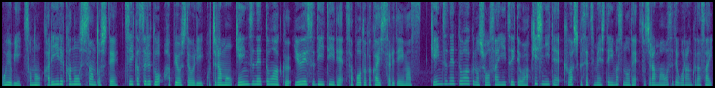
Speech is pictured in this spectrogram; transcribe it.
及びその借入可能資産として追加すると発表しており、こちらもゲインズネットワーク USDT でサポートが開始されています。ゲインズネットワークの詳細については記事にて詳しく説明していますのでそちらも合わせてご覧ください。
